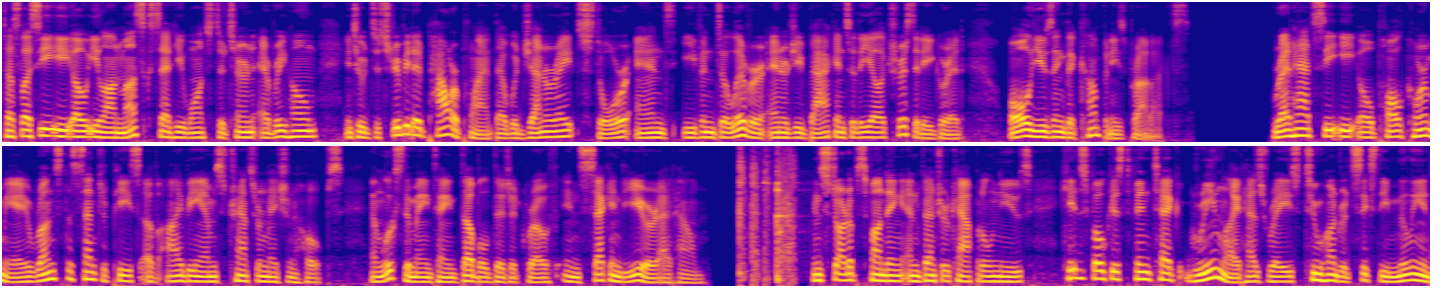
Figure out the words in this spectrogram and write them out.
Tesla CEO Elon Musk said he wants to turn every home into a distributed power plant that would generate, store, and even deliver energy back into the electricity grid, all using the company's products. Red Hat CEO Paul Cormier runs the centerpiece of IBM's transformation hopes and looks to maintain double digit growth in second year at helm. In startups funding and venture capital news, kids focused fintech Greenlight has raised $260 million in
